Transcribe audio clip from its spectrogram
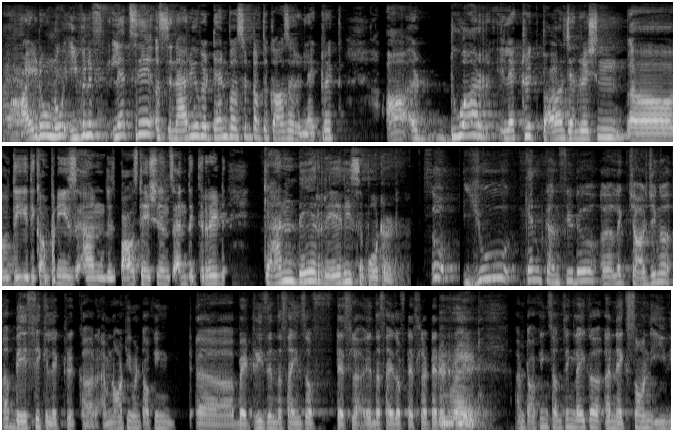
I don't know. Even if, let's say, a scenario where 10% of the cars are electric, uh, do our electric power generation, uh, the, the companies and the power stations and the grid, can they really support it? so you can consider uh, like charging a, a basic electric car i'm not even talking uh, batteries in the size of tesla in the size of tesla territory Right. i'm talking something like a, a nexon ev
